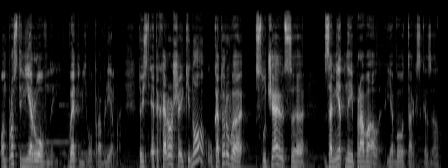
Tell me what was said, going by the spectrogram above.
Он просто неровный. В этом его проблема. То есть это хорошее кино, у которого случаются заметные провалы, я бы вот так сказал.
